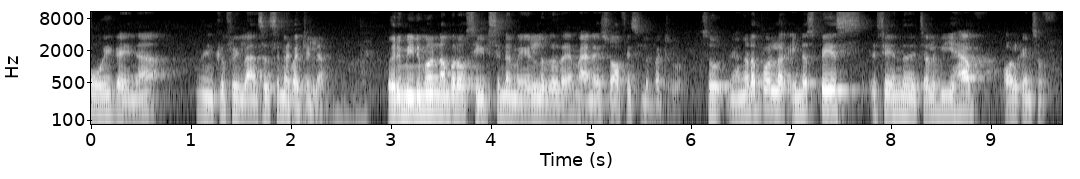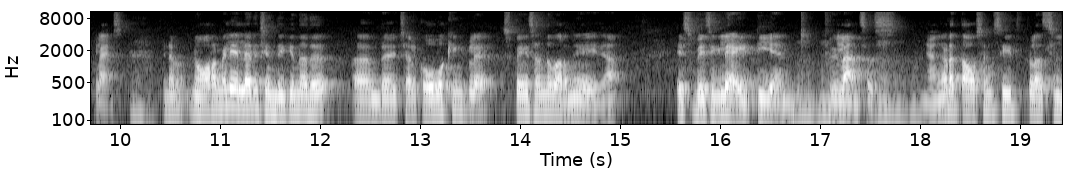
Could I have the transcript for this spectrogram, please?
പോയി കഴിഞ്ഞാൽ നിങ്ങൾക്ക് ഫ്രീലാൻസേഴ്സിനെ പറ്റില്ല. ഒരു മിനിമം നമ്പർ ഓഫ് സീറ്റ്സിന്റെ മേളിലുള്ളതേ മാനേജ്ഡ് ഓഫീസിൽ പറ്റുള്ളൂ. സോ ഞങ്ങളുടെ പോലുള്ള ഇന്നർ സ്പേസ് ചെയ്യുന്നത് വെച്ചാൽ we have all kinds of clients പിന്നെ നോർമലി എല്ലാവരും ചിന്തിക്കുന്നത് എന്താ വെച്ചാൽ കോവർക്കിംഗ് പ്ലേ സ്പേസ് എന്ന് പറഞ്ഞു കഴിഞ്ഞാൽ it's basically I T and freelancers ഞങ്ങളുടെ തൗസൻഡ് സീറ്റ് പ്ലസ്സിൽ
